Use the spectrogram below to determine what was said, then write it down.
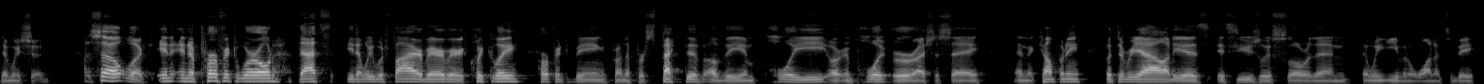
than we should. So look, in, in a perfect world, that's you know, we would fire very, very quickly. Perfect being from the perspective of the employee or employer, I should say and the company. But the reality is it's usually slower than than we even want it to be.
